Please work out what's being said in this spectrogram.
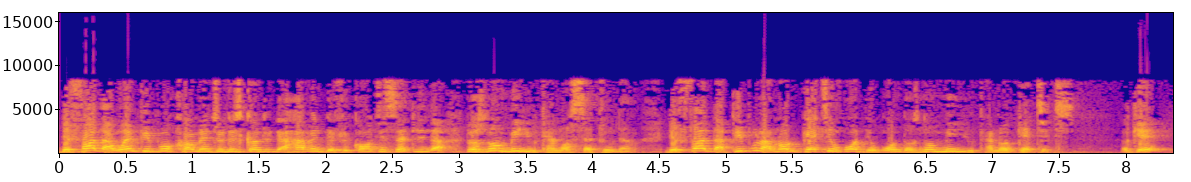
The fact that when people come into this country, they're having difficulty settling down does not mean you cannot settle down. The fact that people are not getting what they want does not mean you cannot get it. Okay?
